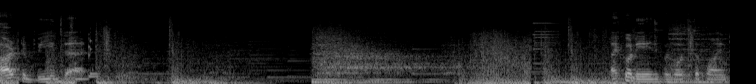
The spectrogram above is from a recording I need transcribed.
Hard to beat that. I could age, but what's the point?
